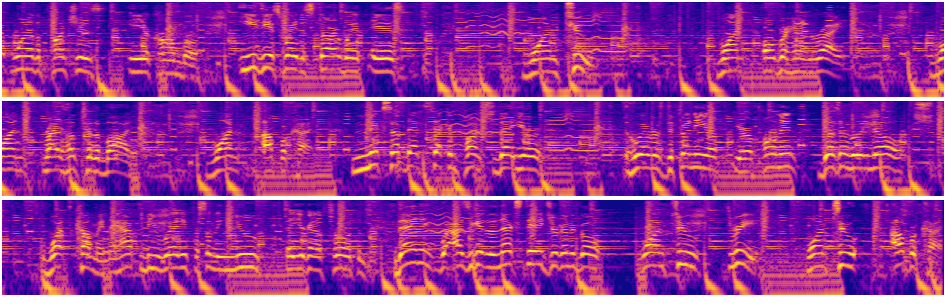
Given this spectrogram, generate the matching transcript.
Up one of the punches in your combo. Easiest way to start with is one, two, one overhand right. One right hook to the body. One uppercut. Mix up that second punch so that your whoever's defending your, your opponent doesn't really know what's coming. They have to be ready for something new that you're gonna throw at them. Then as you get to the next stage, you're gonna go one, two, three, one, two, uppercut.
